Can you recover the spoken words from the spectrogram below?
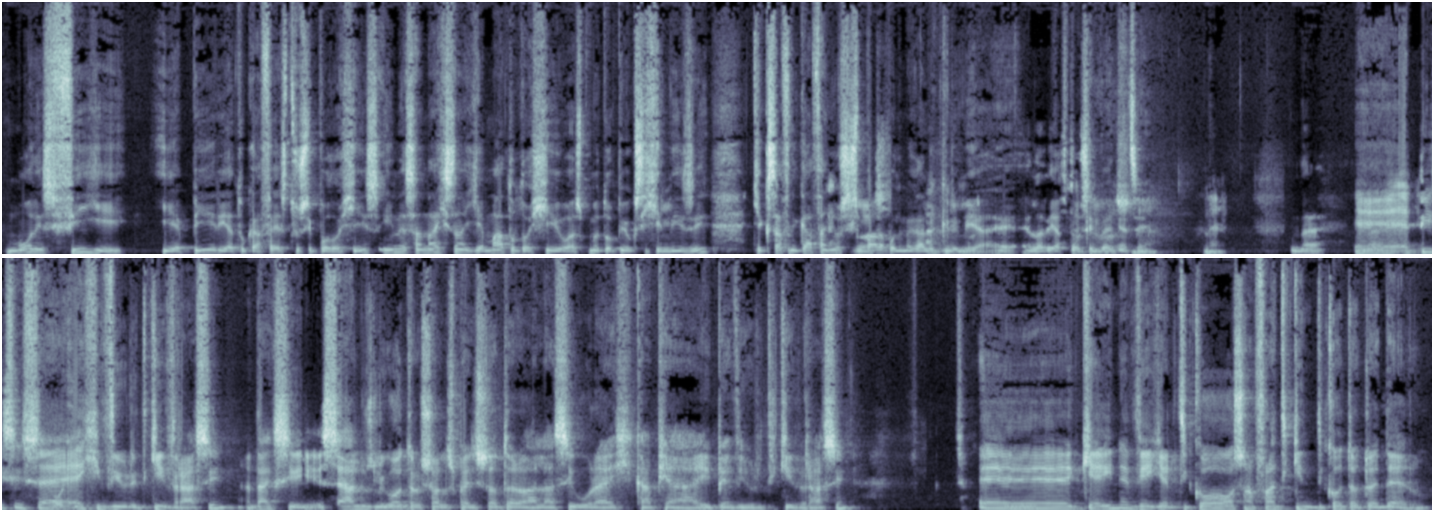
μόλις φύγει η επίρρεια του καφέ στους υποδοχείς είναι σαν να έχεις ένα γεμάτο δοχείο ας πούμε, το οποίο ξεχυλίζει και ξαφνικά θα νιώσεις πάρα πολύ μεγάλη κρυμία. Ε, δηλαδή αυτό Ακριβώς, συμβαίνει έτσι. Ναι. Ναι. Ναι, ε, ναι. Επίσης ε, έχει διουρητική δράση εντάξει, σε άλλους λιγότερο, σε άλλους περισσότερο αλλά σίγουρα έχει κάποια υπερδιουρητική δράση ε, και είναι διαγερτικό όσον αφορά την κινητικότητα του εντέρου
